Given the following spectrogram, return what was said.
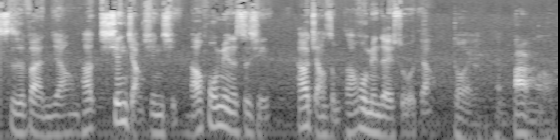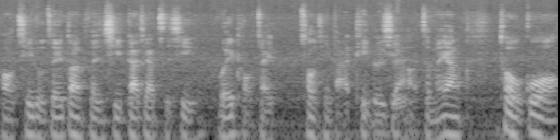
示范，这样他先讲心情，然后后面的事情他要讲什么，他后面再说，这样。对，很棒哦。好，齐鲁这一段分析，大家仔细回头再重新把它听一下啊，怎么样透过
